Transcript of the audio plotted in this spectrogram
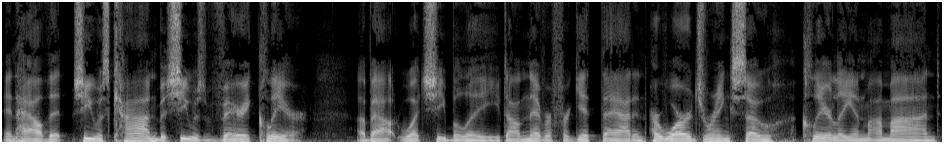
and how that she was kind, but she was very clear about what she believed. I'll never forget that. And her words ring so clearly in my mind.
